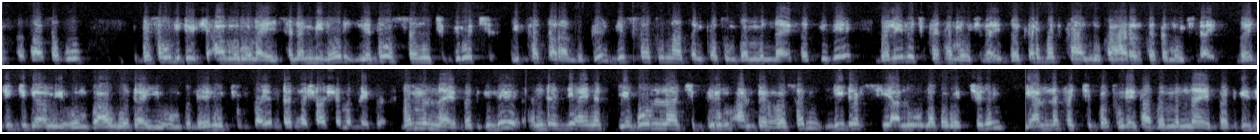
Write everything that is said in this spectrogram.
አስተሳሰቡ በሰው ልጆች አእምሮ ላይ ስለሚኖር የተወሰኑ ችግሮች ይፈጠራሉ። ግን ግዝፈቱና ጥልቀቱን በምናይበት ጊዜ በሌሎች ከተሞች ላይ በቅርበት ካሉ ከሀረር ከተሞች ላይ በጅጅጋም ይሁን በአወዳይ ይሁን ሌሎቹም እንደነ ሻሸመኔ በምናይበት ጊዜ እንደዚህ አይነት የጎላ ችግርም አልደረሰም። ሊደርስ ያሉ ነገሮችንም ያለፈችበት ሁኔታ በምናይበት ጊዜ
